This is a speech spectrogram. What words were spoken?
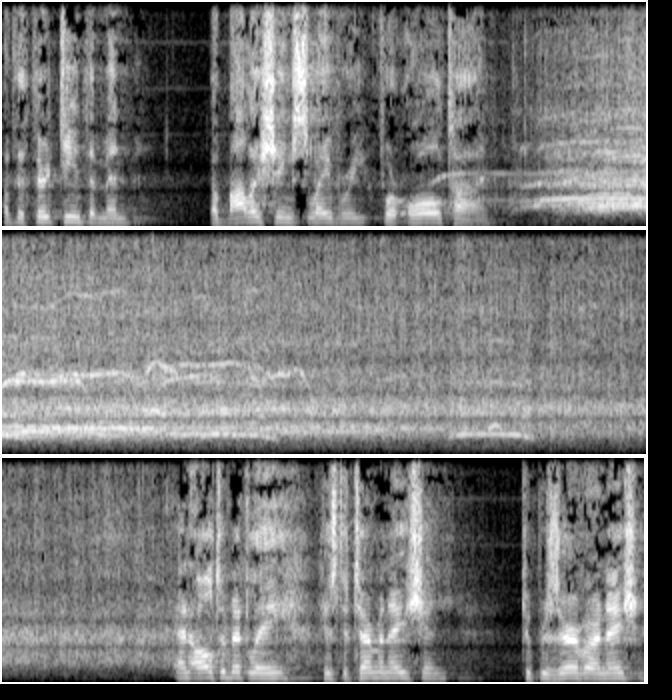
of the 13th Amendment, abolishing slavery for all time. And ultimately his determination to preserve our nation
